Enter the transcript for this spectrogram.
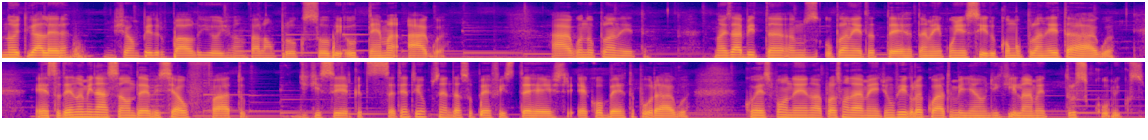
noite, galera. Me chamo Pedro Paulo e hoje vamos falar um pouco sobre o tema água. A água no planeta. Nós habitamos o planeta Terra, também conhecido como planeta Água. Essa denominação deve-se ao fato de que cerca de 71% da superfície terrestre é coberta por água, correspondendo a aproximadamente 1,4 milhão de quilômetros cúbicos.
